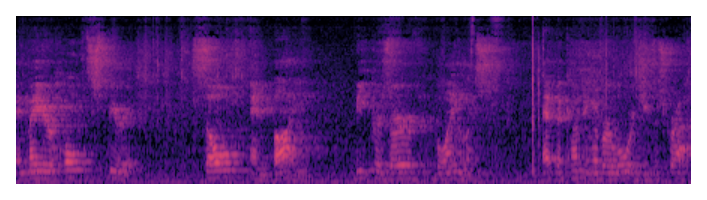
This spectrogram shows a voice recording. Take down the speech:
And may your whole spirit, soul, and body be preserved blameless at the coming of our Lord Jesus Christ.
